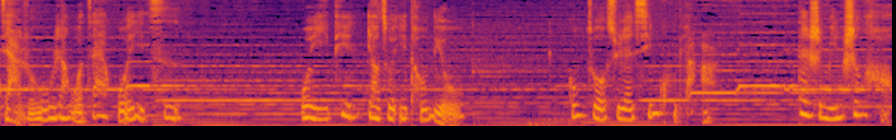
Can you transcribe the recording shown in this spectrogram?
假如让我再活一次，我一定要做一头牛。工作虽然辛苦点儿，但是名声好。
